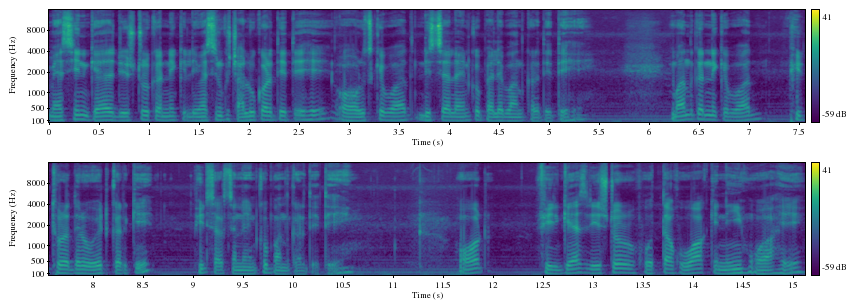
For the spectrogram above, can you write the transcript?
मशीन गैस रिस्टोर करने के लिए मशीन को चालू कर देते हैं और उसके बाद डिस्चार्ज लाइन को पहले बंद कर देते हैं। बंद करने के बाद फिर थोड़ा देर वेट करके फिर सक्शन लाइन को बंद कर देते हैं। और फिर गैस रिस्टोर होता हुआ कि नहीं हुआ है,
